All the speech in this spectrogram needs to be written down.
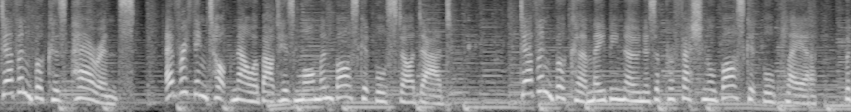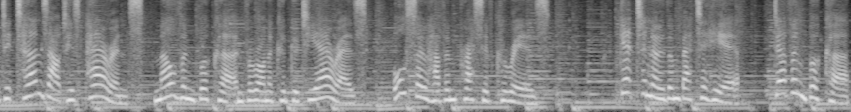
Devin Booker's parents. Everything top now about his mom and basketball star dad. Devin Booker may be known as a professional basketball player, but it turns out his parents, Melvin Booker and Veronica Gutierrez, also have impressive careers. Get to know them better here. Devin Booker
